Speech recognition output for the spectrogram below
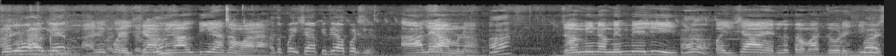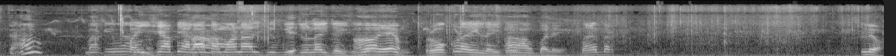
છોકરો હોય અરે પૈસા અમે હાલ દીધા તમારા. તો પૈસા આપી દેવા પડશે. હાલે હમણાં. હા? જમીન અમે મેલી પૈસા એટલે તમારી જોડે છે. બસ હા. બાકી પૈસા પેલા તો હા. મને બીજું લઈ જઈશું. હા એમ. રોકડો ય લઈ હા ભલે. બરાબર? લ્યો.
